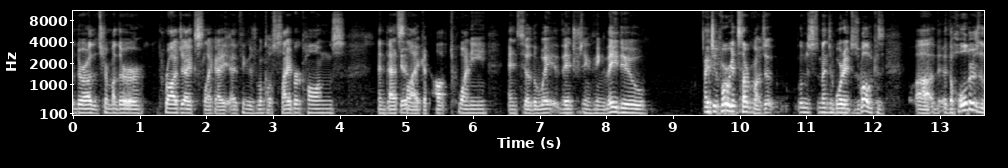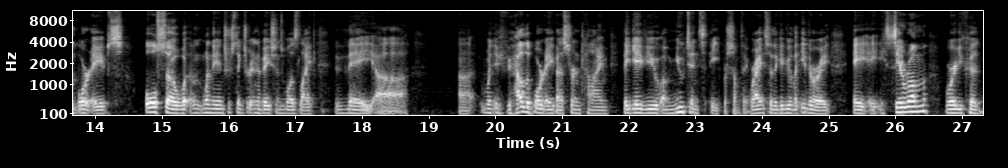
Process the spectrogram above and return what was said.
there are some other projects like I, I think there's one called CyberKongs, and that's yep. like a top twenty. And so the way the interesting thing they do, actually before we get to CyberKongs, uh, let me just mention Bored Apes as well because uh, the, the holders of the Bored Apes also one of the interesting innovations was like they uh, uh, when if you held a bored Ape at a certain time, they gave you a mutant ape or something, right? So they give you like either a, a, a serum where you could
